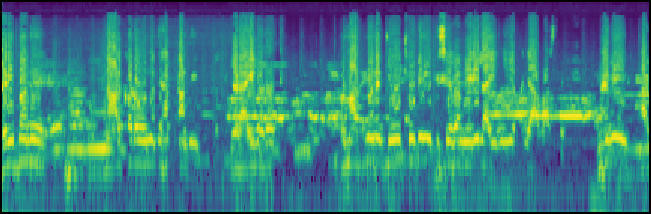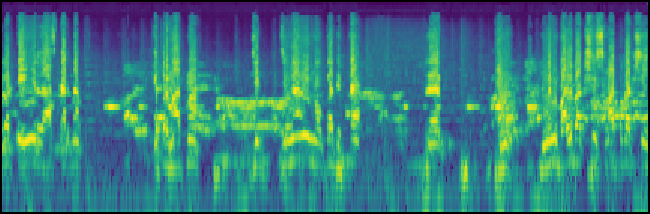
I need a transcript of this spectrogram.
ਗਰੀਬਾਂ ਦੇ ਨਾਲ ਖੜੋ, ਉਹਨਾਂ ਦੇ ਹੱਕਾਂ ਦੀ ਲੜਾਈ ਲੜੋ। ਪਰਮਾਤਮਾ ਨੇ ਜੋ ਛੋਟੀ ਮੋਟੀ ਸੇਵਾ ਮੇਰੀ ਲਾਈ ਹੋਈ ਹੈ ਪੰਜਾਬ ਵਾਸਤੇ, ਮੈਂ ਵੀ ਹਰ ਵਕਤ ਇਹੀ ਅਰਦਾਸ ਕਰਦਾ ਕਿ ਪ੍ਰਮਾਤਮਾ ਜਿੰਨਾ ਵੀ ਮੌਕਾ ਦਿੱਤਾ ਹੈ, ਮੈਨੂੰ ਬਲ ਬਖਸ਼ੀ ਸਮਤ ਬਖਸ਼ੀ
